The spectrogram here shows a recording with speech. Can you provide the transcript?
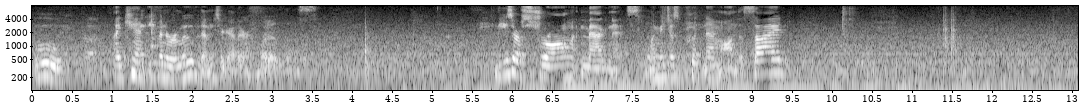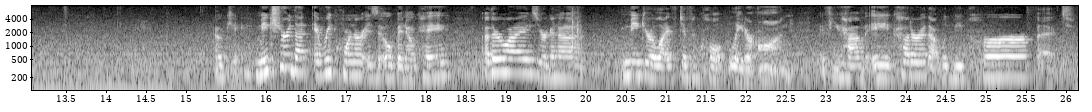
Ooh, I can't even remove them together. What is this? These are strong magnets. Let me just put them on the side. Okay, make sure that every corner is open, okay? Otherwise, you're gonna make your life difficult later on. If you have a cutter, that would be perfect.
